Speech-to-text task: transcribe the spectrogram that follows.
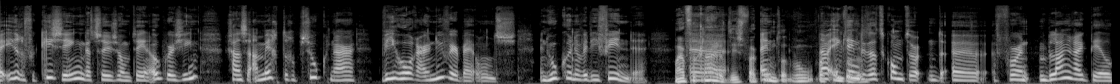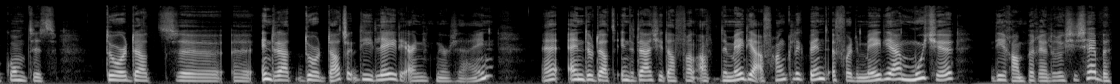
bij iedere verkiezing, dat zul je zo meteen ook weer zien... gaan ze aanmächtig op zoek naar wie horen er nu weer bij ons. En hoe kunnen we die vinden. Maar verklaar het eens, waar komt dat? Waar nou, ik denk dat dat komt door... Uh, voor een belangrijk deel komt het doordat, uh, uh, inderdaad, doordat die leden er niet meer zijn... Hè, en doordat inderdaad je dan van de media afhankelijk bent... en voor de media moet je die rampenrelluties hebben.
